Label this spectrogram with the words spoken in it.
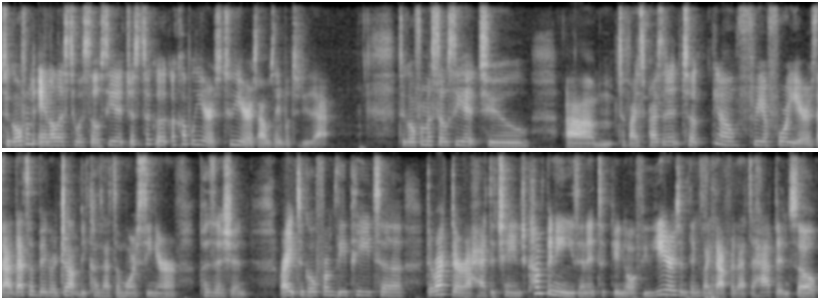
to go from analyst to associate just took a, a couple years two years i was able to do that to go from associate to um, to vice president took you know three or four years. That that's a bigger jump because that's a more senior position, right? To go from VP to director, I had to change companies, and it took you know a few years and things like that for that to happen. So,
